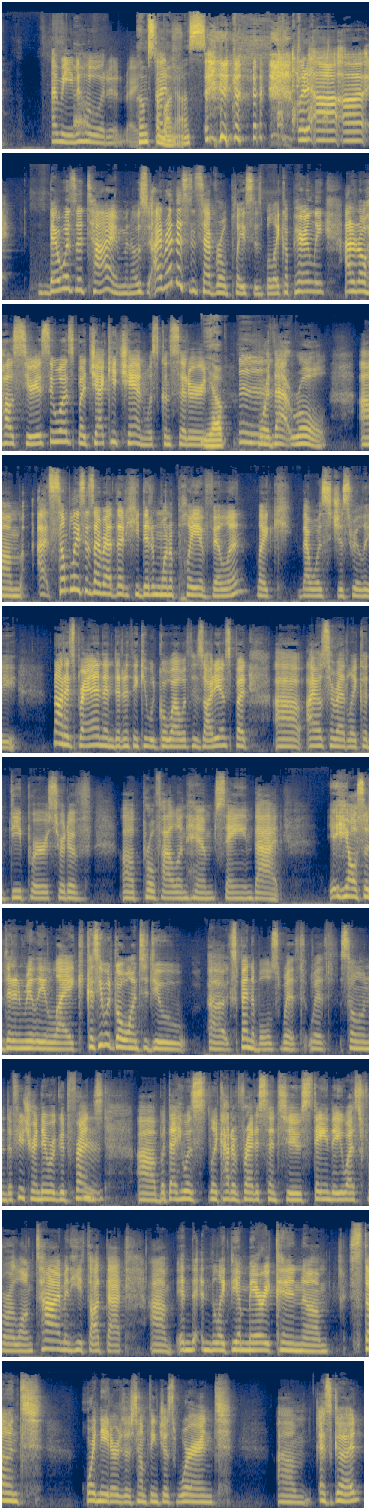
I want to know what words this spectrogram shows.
I mean, who wouldn't, right? Whomst among I- us? but uh, uh, there was a time, and I was I read this in several places, but like apparently I don't know how serious it was, but Jackie Chan was considered Yep. for that role. Um, at some places I read that he didn't want to play a villain, like that was just really not his brand, and didn't think it would go well with his audience. But uh, I also read like a deeper sort of uh, profile on him, saying that he also didn't really like because he would go on to do uh, Expendables with with Stallone in the future, and they were good friends. Uh, but that he was like kind of reticent to stay in the U.S. for a long time, and he thought that um, in, in like the American um, stunt coordinators or something just weren't um, as good.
